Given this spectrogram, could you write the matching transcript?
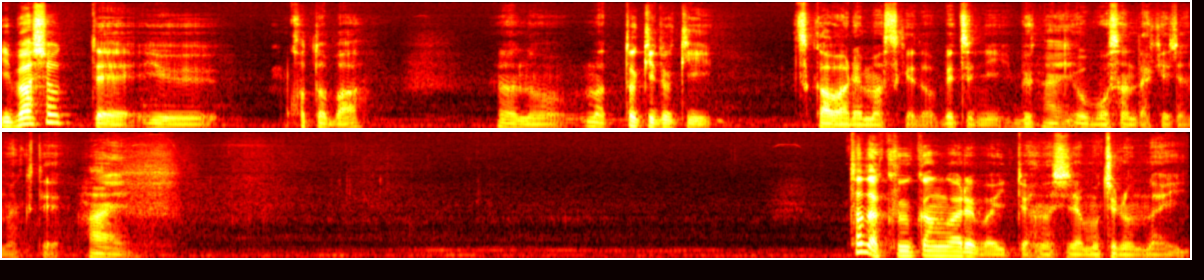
居場所っていう言葉あの、まあ、時々使われますけど別に仏はい。お坊さんだけじゃなくて。はい。ただ空間があればいいっていう話じゃもちろんない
